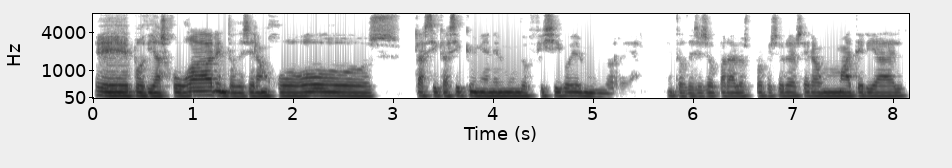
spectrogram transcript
eh, podías jugar, entonces eran juegos casi casi que unían el mundo físico y el mundo real. Entonces eso para los profesores era un material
